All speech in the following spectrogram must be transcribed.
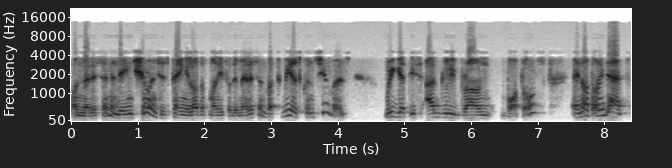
on medicine, and the insurance is paying a lot of money for the medicine, but we as consumers, we get these ugly brown bottles. And not only that,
